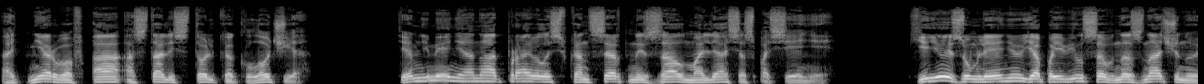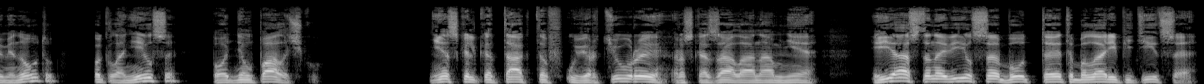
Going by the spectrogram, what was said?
От нервов А остались только клочья. Тем не менее, она отправилась в концертный зал, молясь о спасении. К ее изумлению я появился в назначенную минуту, поклонился, поднял палочку. Несколько тактов увертюры рассказала она мне, и я остановился, будто это была репетиция.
